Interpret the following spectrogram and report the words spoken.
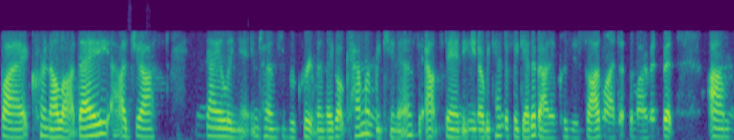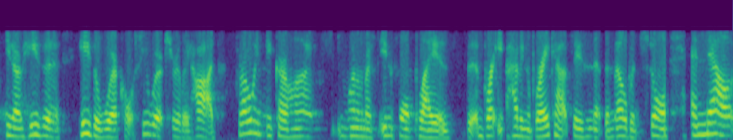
by Cronulla. They are just nailing it in terms of recruitment. They got Cameron McInnes, outstanding. You know, we tend to forget about him because he's sidelined at the moment, but um, you know, he's a he's a workhorse. He works really hard. Throw in Nicho Hynes, one of the most informed players, having a breakout season at the Melbourne Storm, and now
